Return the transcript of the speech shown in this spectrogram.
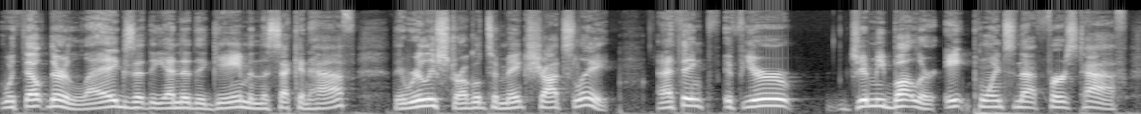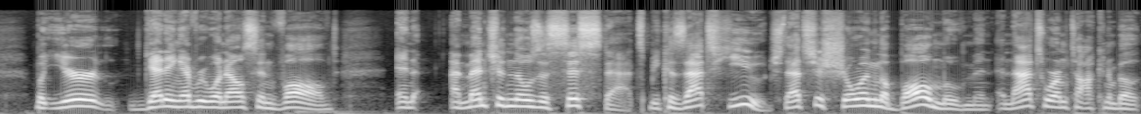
without their legs at the end of the game in the second half, they really struggled to make shots late. And I think if you're Jimmy Butler, 8 points in that first half, but you're getting everyone else involved and I mentioned those assist stats because that's huge. That's just showing the ball movement. And that's where I'm talking about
